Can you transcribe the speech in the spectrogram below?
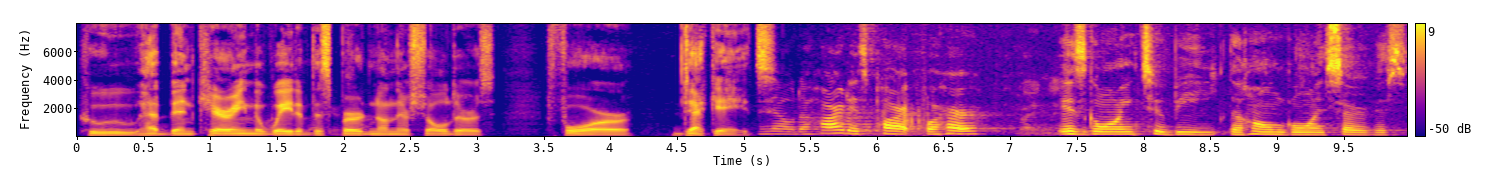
who have been carrying the weight of this burden on their shoulders for decades. No, the hardest part for her is going to be the homegoing service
